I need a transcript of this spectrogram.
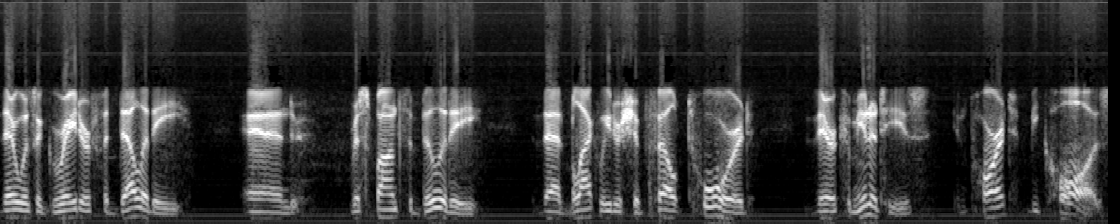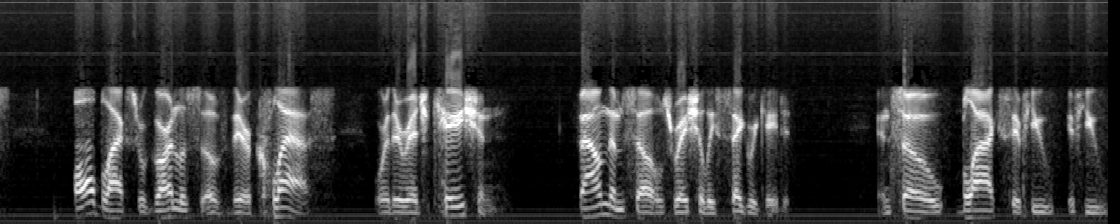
there was a greater fidelity and responsibility that black leadership felt toward their communities, in part because all blacks, regardless of their class or their education, found themselves racially segregated. And so blacks, if you if you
